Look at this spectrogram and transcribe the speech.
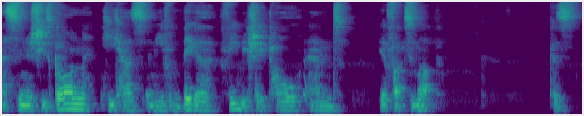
as soon as she's gone, he has an even bigger Phoebe shaped hole and it fucks him up. Because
